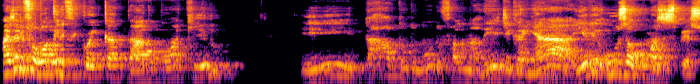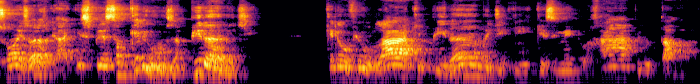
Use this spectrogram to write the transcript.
Mas ele falou que ele ficou encantado com aquilo e tal, todo mundo falando ali de ganhar, e ele usa algumas expressões, olha a expressão que ele usa, pirâmide, que ele ouviu lá, que pirâmide, enriquecimento rápido tal.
